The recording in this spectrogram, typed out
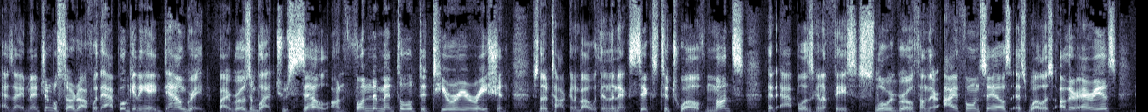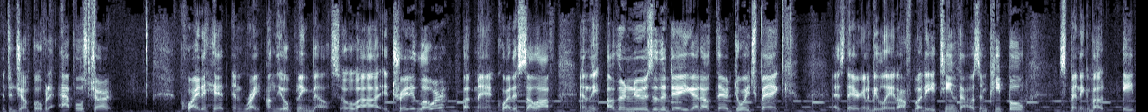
As I had mentioned, we'll start off with Apple getting a downgrade by Rosenblatt to sell on fundamental deterioration. So they're talking about within the next 6 to 12 months that Apple is going to face slower growth on their iPhone sales as well as other areas. And to jump over to Apple's chart, quite a hit and right on the opening bell. So uh, it traded lower, but man, quite a sell-off. And the other news of the day you got out there, Deutsche Bank, as they are going to be laying off about 18,000 people spending about $8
